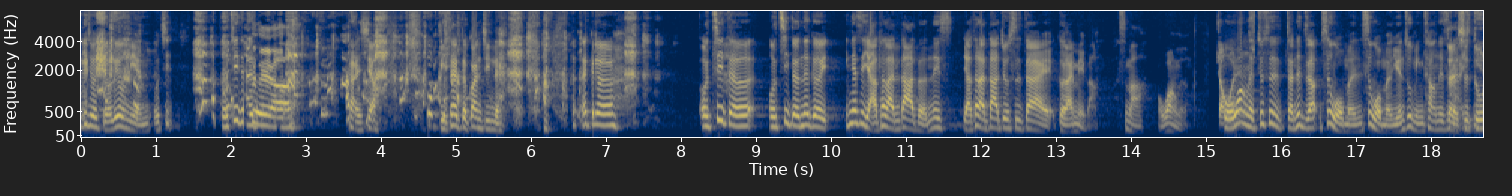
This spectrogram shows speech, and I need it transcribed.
一九九六年，我记我记得 对啊，开玩笑，比赛得冠军的 那个，我记得我记得那个应该是亚特兰大的那亚特兰大就是在格莱美吧？是吗？我忘了。我忘了，就是反正只要是我们是我们原住民唱那次，对，是都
